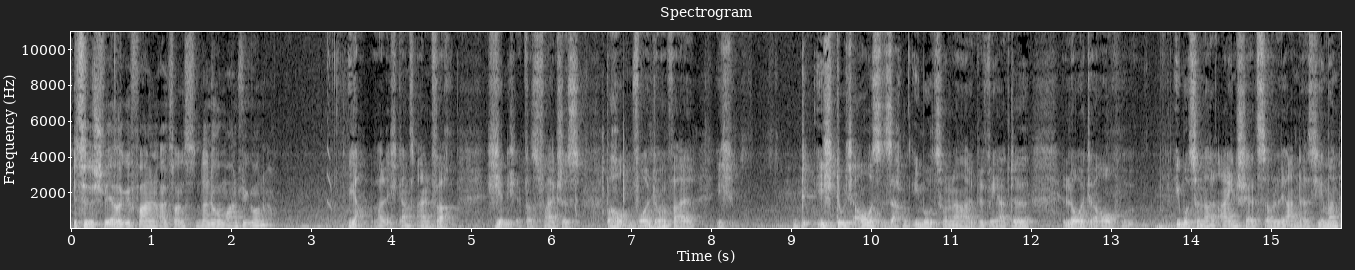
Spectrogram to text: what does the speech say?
Ist dir das schwerer gefallen als sonst in deine Romanfiguren? Ja, weil ich ganz einfach hier nicht etwas Falsches behaupten wollte und weil ich, ich durchaus Sachen emotional bewerte, Leute auch emotional einschätze und Leander ist jemand,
